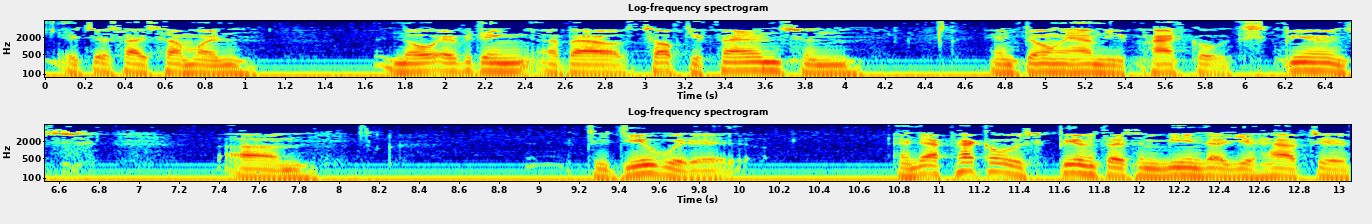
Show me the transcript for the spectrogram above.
it's just like someone know everything about self-defense and and don't have any practical experience um, to deal with it. And that practical experience doesn't mean that you have to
